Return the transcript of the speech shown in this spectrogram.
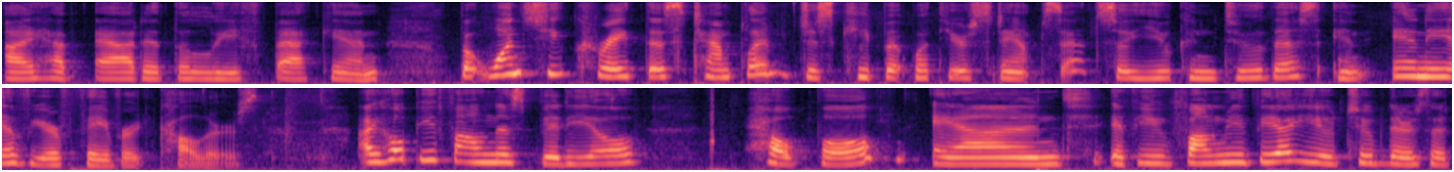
I have added the leaf back in. But once you create this template, just keep it with your stamp set so you can do this in any of your favorite colors. I hope you found this video helpful. And if you found me via YouTube, there's a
